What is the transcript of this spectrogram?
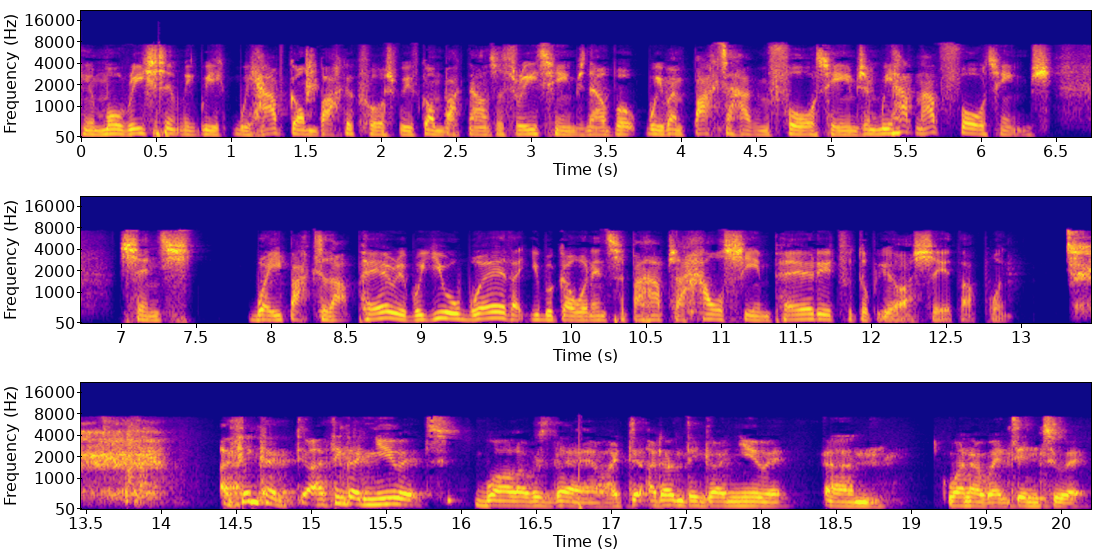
you know, more recently we, we have gone back, of course, we've gone back down to three teams now, but we went back to having four teams and we hadn't had four teams since way back to that period. Were you aware that you were going into perhaps a halcyon period for WRC at that point? I think I, I think I knew it while I was there. I d- I don't think I knew it um, when I went into it.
